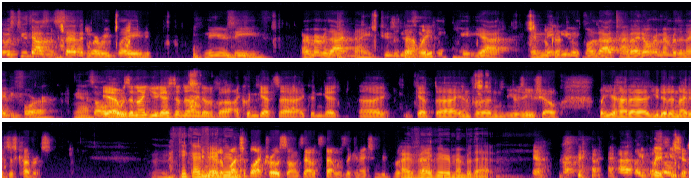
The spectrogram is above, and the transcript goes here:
It was 2007 where we played New Year's Eve. I remember that night. Two- Was that late? Yeah, and maybe Okay. it was one of that time, but I don't remember the night before. Yeah, it's all. Yeah, it was a night. You guys did a night of. Uh, I couldn't get. Uh, I couldn't get uh, get uh, in for the New Year's Eve show, but you had a. You did a night of just covers. I think I and you did a vaguely, bunch of Black Crow songs. That was that was the connection. I with that. vaguely remember that. Yeah. Like, played a few shows.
